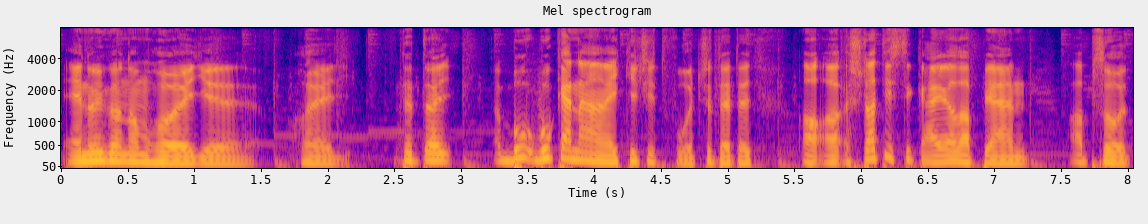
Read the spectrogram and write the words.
Én úgy gondolom, hogy, hogy, tehát, hogy Booker nálam egy kicsit furcsa, tehát hogy a, a statisztikái alapján abszolút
